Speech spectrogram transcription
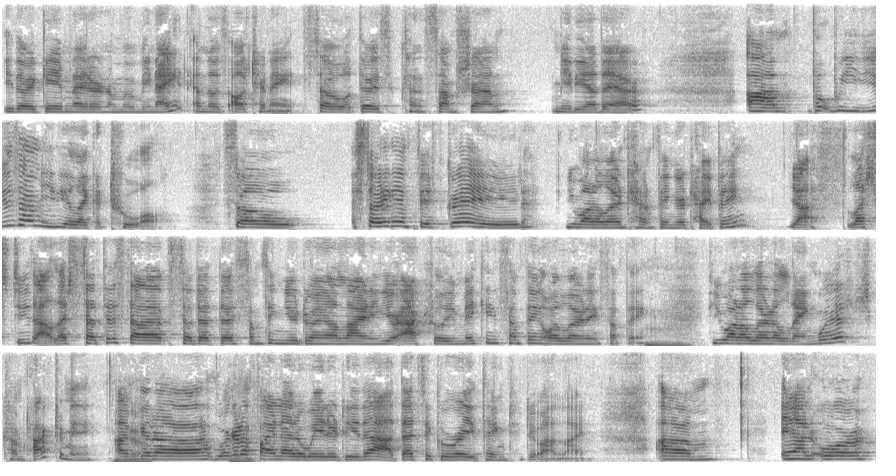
either a game night or a movie night, and those alternate. So there's consumption media there. Um, but we use our media like a tool. So starting in fifth grade, you want to learn 10 finger typing? Yes, let's do that. Let's set this up so that there's something you're doing online and you're actually making something or learning something. If you want to learn a language, come talk to me. I'm Yeah. gonna we're gonna find out a way to do that. That's a great thing to do online. Um, and or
